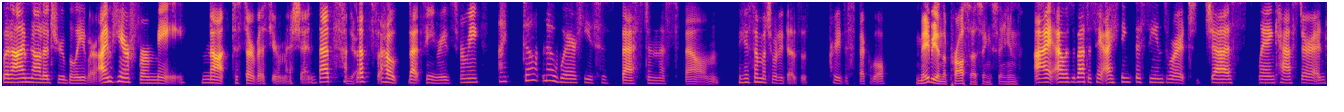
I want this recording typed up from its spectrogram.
but I'm not a true believer. I'm here for me, not to service your mission. That's Yeah. that's how that scene reads for me. I don't know where he's his best in this film because so much of what he does is pretty despicable. Maybe in the processing scene. I I was about to say I think the scenes where it's just Lancaster and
